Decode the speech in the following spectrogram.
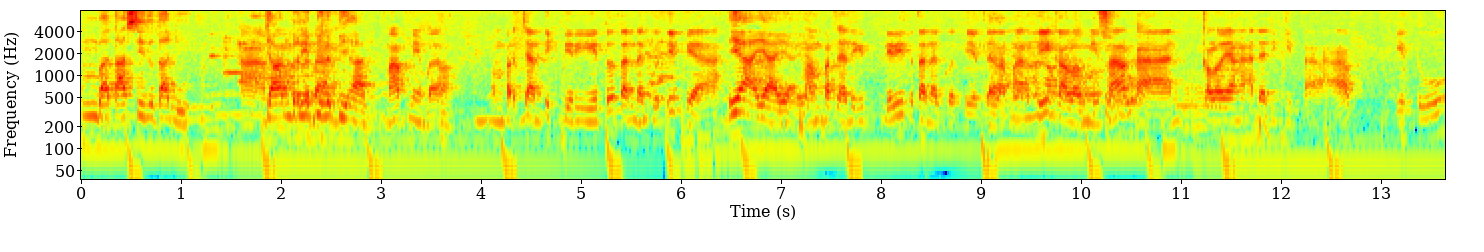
membatasi itu tadi. Ah, Jangan berlebih-lebihan. Maaf nih, Bang. Ah. Mempercantik diri itu tanda kutip ya. Iya, iya, iya, iya. Mempercantik diri itu tanda kutip dalam arti kalau misalkan kalau yang ada di kitab itu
